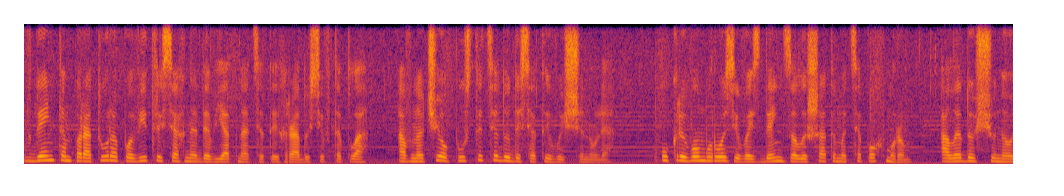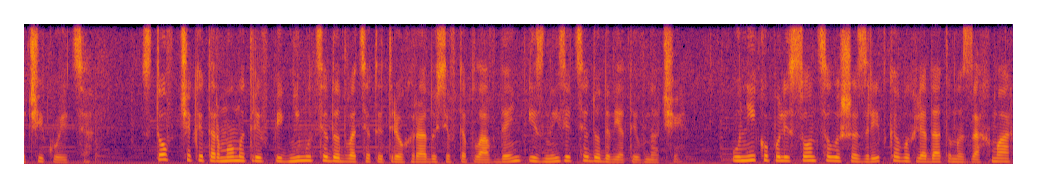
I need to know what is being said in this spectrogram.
Вдень температура повітря сягне 19 градусів тепла, а вночі опуститься до 10 вище нуля. У кривому розі весь день залишатиметься похмурим, але дощу не очікується. Стовпчики термометрів піднімуться до 23 градусів тепла в день і знизяться до 9 вночі. У Нікополі сонце лише зрідка виглядатиме за хмар,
